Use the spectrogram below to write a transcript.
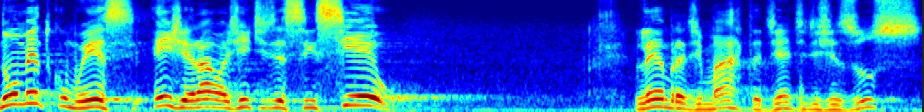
No momento como esse, em geral, a gente diz assim: se eu. Lembra de Marta diante de Jesus?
